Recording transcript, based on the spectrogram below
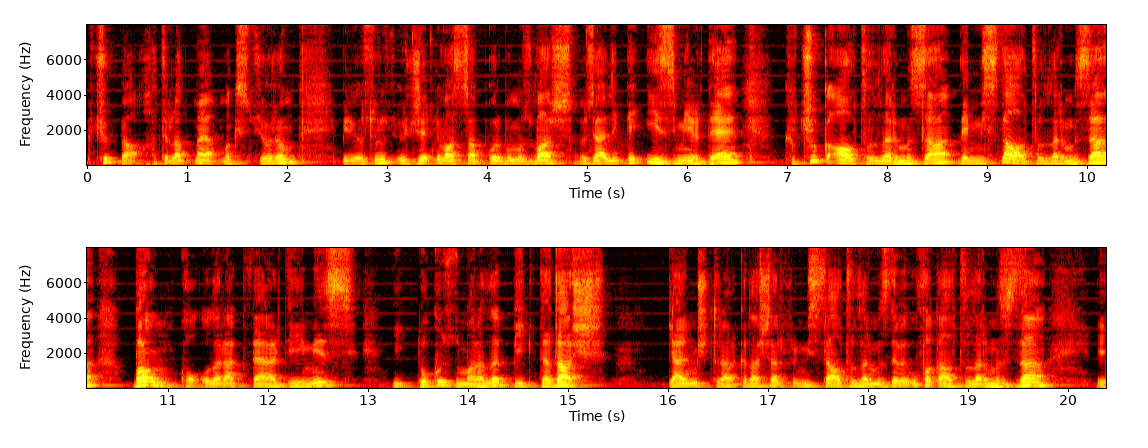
küçük bir hatırlatma yapmak istiyorum. Biliyorsunuz ücretli WhatsApp grubumuz var. Özellikle İzmir'de küçük altıllarımıza ve misli altıllarımıza banko olarak verdiğimiz 9 numaralı Big Dadaş gelmiştir arkadaşlar. Misli altıllarımızda ve ufak altıllarımızda e,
